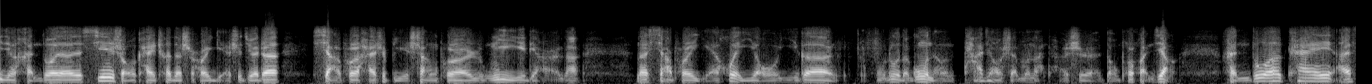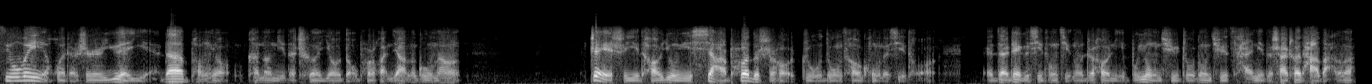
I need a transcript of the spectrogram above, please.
毕竟很多新手开车的时候也是觉着下坡还是比上坡容易一点的。那下坡也会有一个辅助的功能，它叫什么呢？它是陡坡缓降。很多开 SUV 或者是越野的朋友，可能你的车有陡坡缓降的功能。这是一套用于下坡的时候主动操控的系统。呃，在这个系统启动之后，你不用去主动去踩你的刹车踏板了，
